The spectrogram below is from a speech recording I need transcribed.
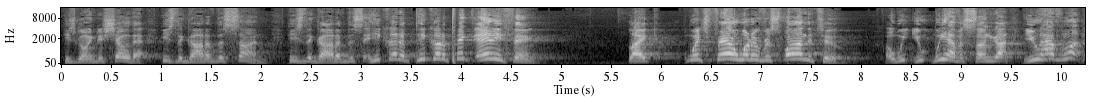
he's going to show that. He's the God of the sun. He's the God of the sea. He could have, he could have picked anything, like which Pharaoh would have responded to. Oh, we, you, we have a sun God. You have one?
